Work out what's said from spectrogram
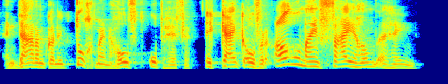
en daarom kan ik toch mijn hoofd opheffen. Ik kijk over al mijn vijanden heen.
